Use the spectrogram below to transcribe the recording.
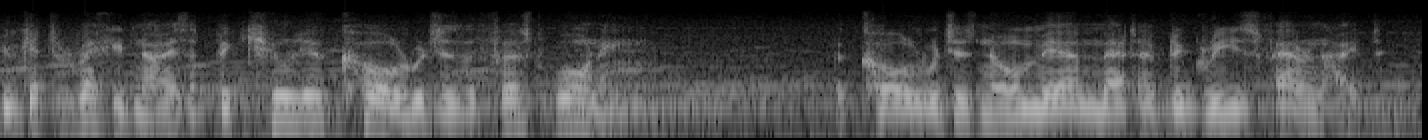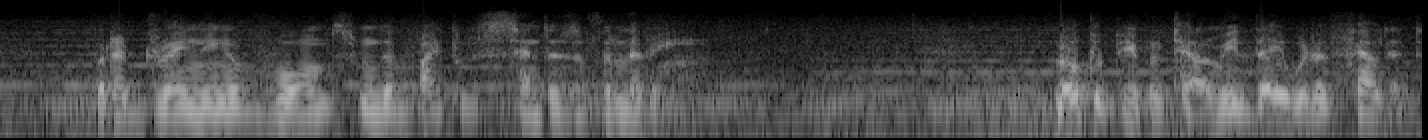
You get to recognize that peculiar cold which is the first warning. A cold which is no mere matter of degrees Fahrenheit, but a draining of warmth from the vital centers of the living. Local people tell me they would have felt it,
